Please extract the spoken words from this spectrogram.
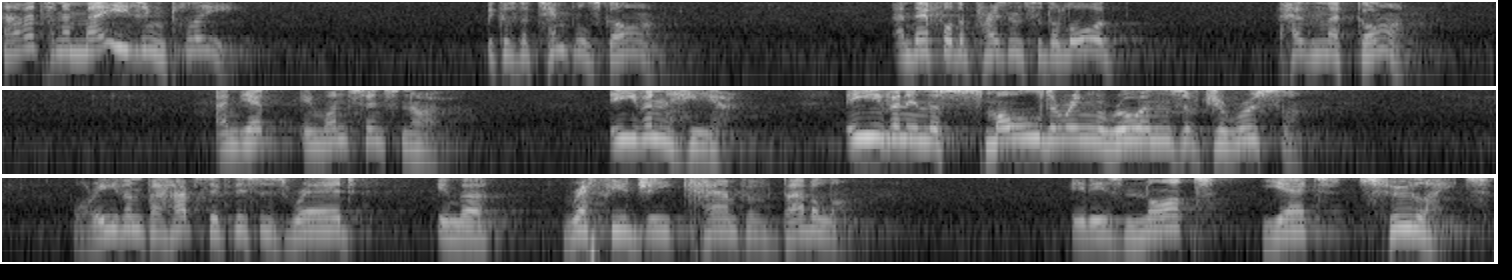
Now that's an amazing plea because the temple's gone. And therefore the presence of the Lord hasn't that gone? And yet, in one sense, no. Even here, even in the smouldering ruins of Jerusalem, or even perhaps if this is read in the refugee camp of Babylon, it is not yet too late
